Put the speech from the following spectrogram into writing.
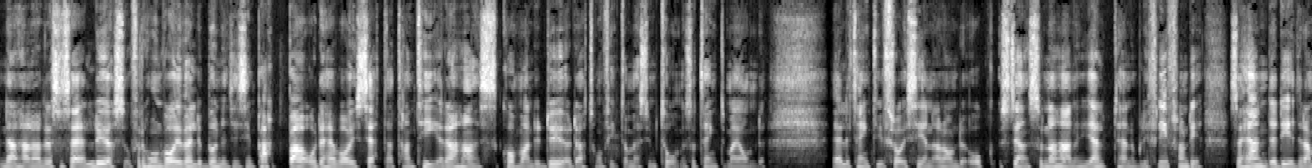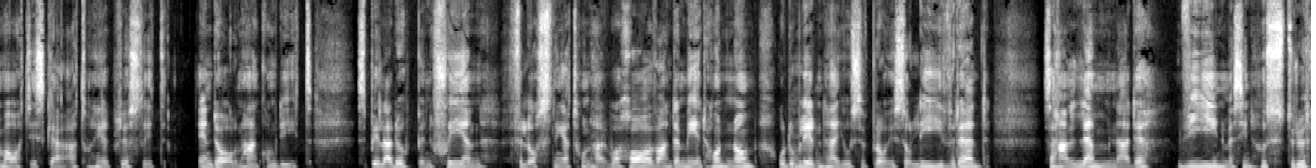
när han hade så säga lös, för hon var ju väldigt bunden till sin pappa och det här var ju sätt att hantera hans kommande död, att hon fick de här symptomen, så tänkte man ju om det. Eller tänkte ju Freud senare om det. Och sen så när han hjälpte henne att bli fri från det så hände det dramatiska att hon helt plötsligt en dag när han kom dit spelade upp en skenförlossning, att hon var havande med honom. Och då mm. blev den här Josef Breuer så livrädd så han lämnade vin med sin hustru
